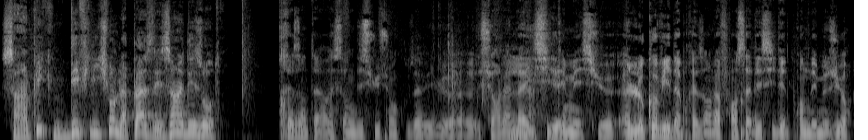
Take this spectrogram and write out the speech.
ça implique une définition de la place des uns et des autres. Très intéressante discussion que vous avez eue euh, sur la laïcité, messieurs. Euh, le Covid à présent, la France a décidé de prendre des mesures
